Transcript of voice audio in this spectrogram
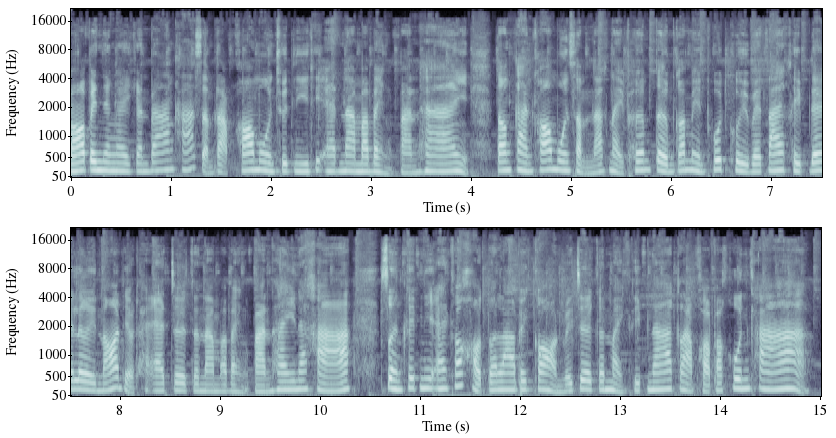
ก็เป็นยังไงกันบ้างคะสำหรับข้อมูลชุดนี้ที่แอดนำมาแบ่งปันให้ ต้องการข้อมูลสำนักไหนเพิ่มเติมก็เมนพูดคุยไว้ใต้คลิปได้เลยเนาะเดี๋ยวถ้าแอดเจอจะนำมาแบ่งปันให้นะคะ ส่วนคลิปนี้แอดก็ขอตัวลาไปก่อนไว้เจอกันใหม่คลิปหน้ากราบขอบพระคุณค่ะ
